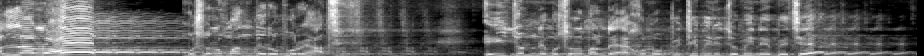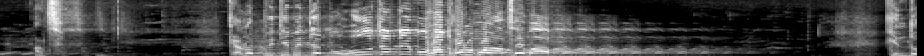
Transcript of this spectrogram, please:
আল্লাহর রহম মুসলমানদের ওপরে আছে। এই জন্যে মুসলমানরা এখনও পৃথিবীর জমিনে বেঁচে আছে। কেন পৃথিবীতে বহু জাতি, বহু ধর্ম আছে বাপ। কিন্তু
